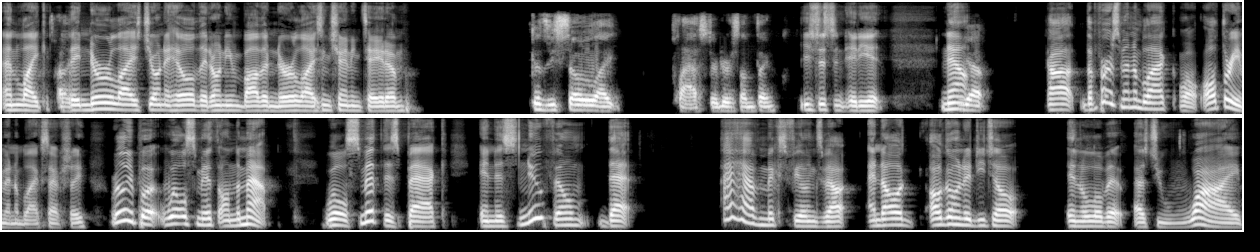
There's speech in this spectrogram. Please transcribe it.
And like Uh, they neuralize Jonah Hill, they don't even bother neuralizing Channing Tatum. Because he's so like plastered or something. He's just an idiot. Now, Yep. uh, the first Men in Black, well, all three Men in Blacks actually, really put Will Smith on the map. Will Smith is back in this new film that I have mixed feelings about, and I'll I'll go into detail in a little bit as to why.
